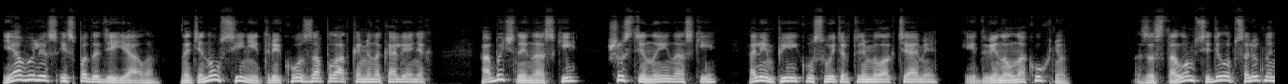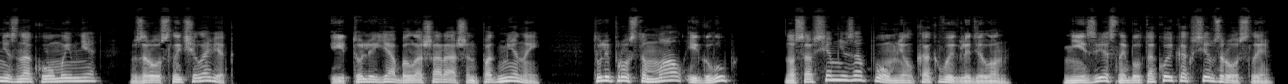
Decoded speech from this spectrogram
я вылез из-под одеяла, натянул синий трико с заплатками на коленях, обычные носки, шерстяные носки, олимпийку с вытертыми локтями и двинул на кухню. За столом сидел абсолютно незнакомый мне взрослый человек. И то ли я был ошарашен подменой, то ли просто мал и глуп, но совсем не запомнил, как выглядел он. Неизвестный был такой, как все взрослые.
